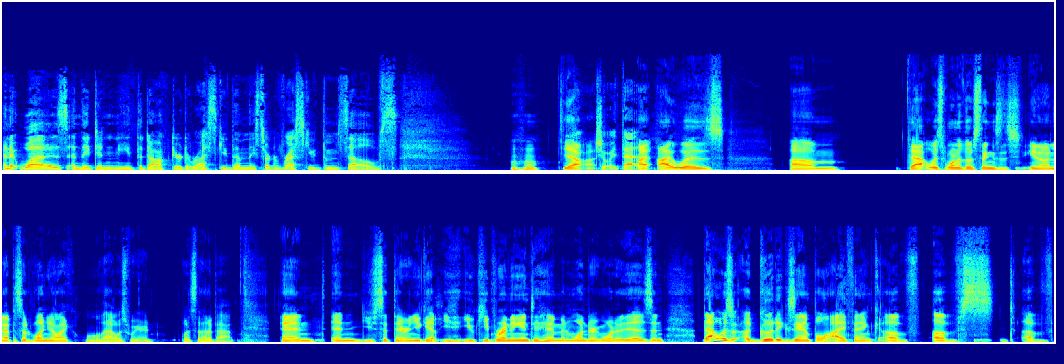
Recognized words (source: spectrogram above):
And it was. And they didn't need the doctor to rescue them. They sort of rescued themselves. yeah I enjoyed that. I, I was um that was one of those things that's you know in episode one you're like well that was weird what's that about and and you sit there and you get you, you keep running into him and wondering what it is. And that was a good example i think of of of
